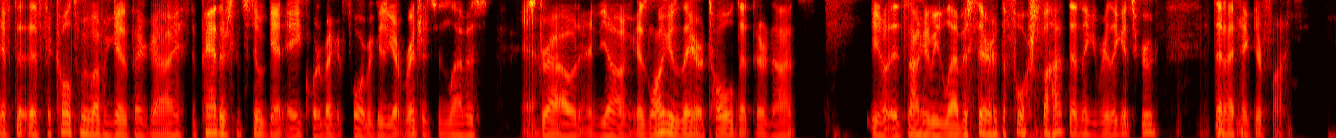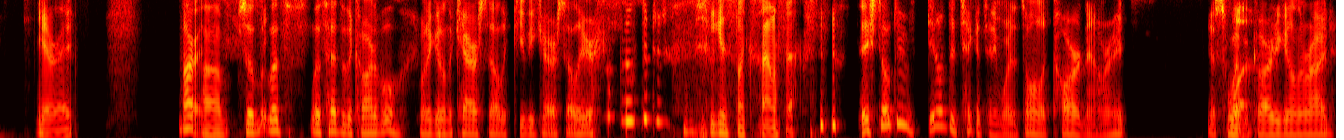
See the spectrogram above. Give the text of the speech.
If the if the Colts move up and get their guy, the Panthers can still get a quarterback at four because you got Richardson, Levis, Yeah. Stroud, and Young. As long as they are told that they're not, you know, it's not going to be Levis there at the four spot, then they really get screwed. Then I think they're fine. Yeah, right. All right. Um, so let's let's head to the carnival. You want to get on the carousel, the QB carousel here? we get like sound effects. They still do. They don't do tickets anymore. It's all on a card now, right? You swipe What? a card, you get on the ride.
